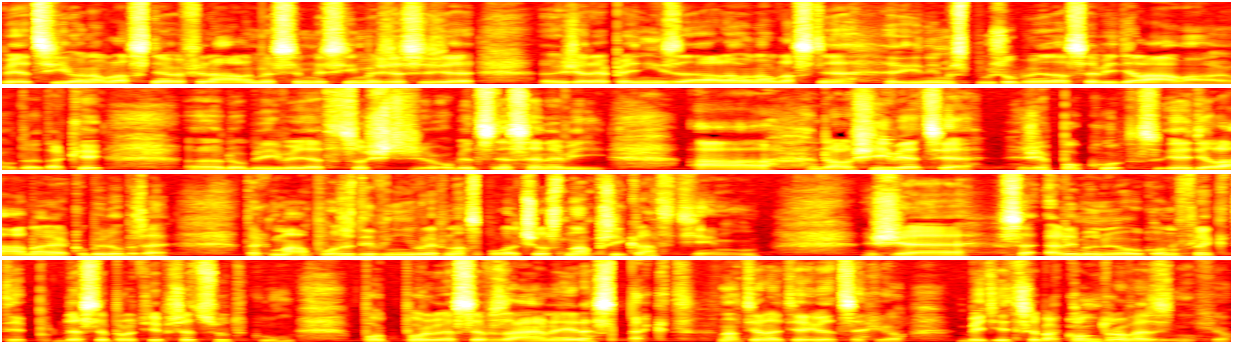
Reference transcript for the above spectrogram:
věcí. Ona vlastně ve finále my si myslíme, že, že žere peníze, ale ona vlastně jiným způsobem zase vydělává. Jo? To je taky eh, dobrý vědět, což obecně se neví. A další věc je, že pokud je dělána jakoby dobře, tak má pozitivní vliv na společnost například tím, že se eliminují konflikty, jde se proti předsudkům, podporuje se vzájemný respekt na těchto těch věcech. Jo. Byť i třeba kontroverzních. Jo.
